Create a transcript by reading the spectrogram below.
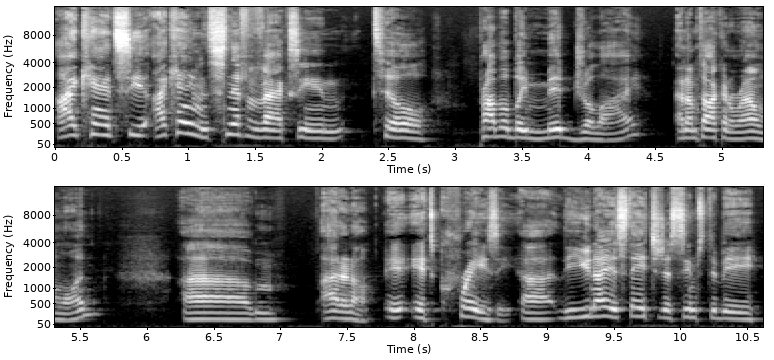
I can't see. I can't even sniff a vaccine till probably mid July, and I'm talking around one. Um, I don't know. It, it's crazy. Uh, the United States just seems to be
